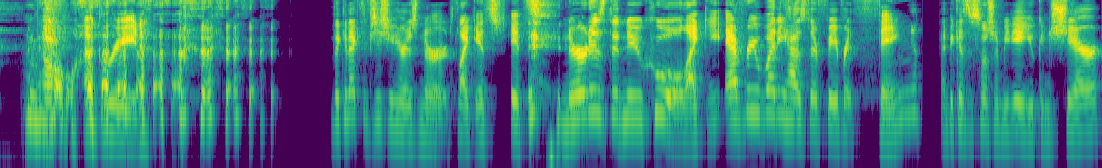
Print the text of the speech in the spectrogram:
no. Agreed. The connective tissue here is nerd. Like it's it's nerd is the new cool. Like everybody has their favorite thing, and because of social media, you can share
